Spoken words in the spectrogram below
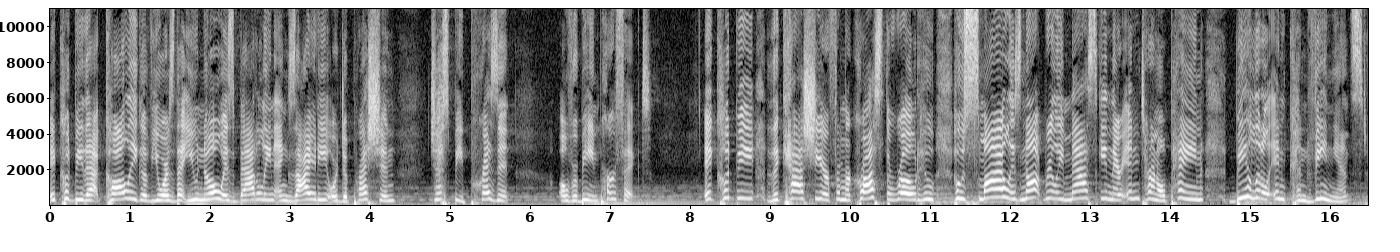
It could be that colleague of yours that you know is battling anxiety or depression. Just be present over being perfect. It could be the cashier from across the road who, whose smile is not really masking their internal pain. Be a little inconvenienced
